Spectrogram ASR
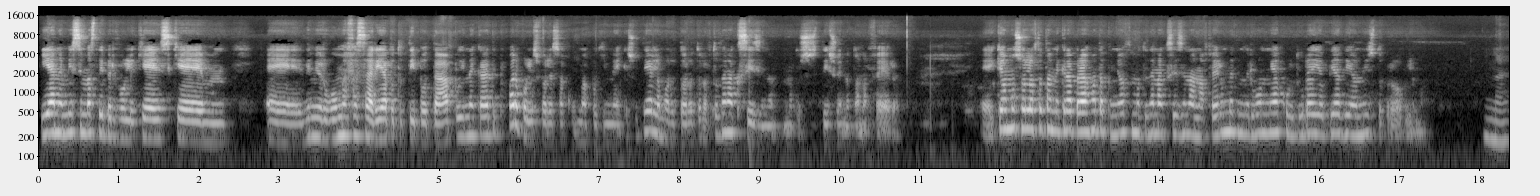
ή αν εμείς είμαστε υπερβολικές και ε, δημιουργούμε φασαρία από το τίποτα, που είναι κάτι που πάρα πολλές φορές ακούμε από γυναίκες, ότι έλα μόνο τώρα, τώρα αυτό δεν αξίζει να, να το συζητήσω ή να το αναφέρω. Ε, και όμως όλα αυτά τα μικρά πράγματα που νιώθουμε ότι δεν αξίζει να αναφέρουμε, δημιουργούν μια κουλτούρα η οποία διονύζει το πρόβλημα. Ναι.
